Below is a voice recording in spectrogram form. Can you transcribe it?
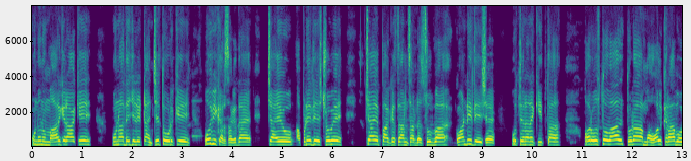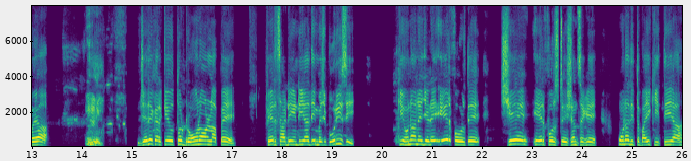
ਉਹਨਾਂ ਨੂੰ ਮਾਰ ਗਿਰਾ ਕੇ, ਉਹਨਾਂ ਦੇ ਜਿਹੜੇ ਢਾਂਚੇ ਤੋੜ ਕੇ ਉਹ ਵੀ ਕਰ ਸਕਦਾ ਹੈ, ਚਾਹੇ ਉਹ ਆਪਣੇ ਦੇਸ਼ 'ਚ ਹੋਵੇ, ਚਾਹੇ ਪਾਕਿਸਤਾਨ ਸਾਡਾ ਸੂਬਾ ਗਵਾਂਢੀ ਦੇਸ਼ ਹੈ, ਉੱਥੇ ਉਹਨਾਂ ਨੇ ਕੀਤਾ ਔਰ ਉਸ ਤੋਂ ਬਾਅਦ ਥੋੜਾ ਮਾਹੌਲ ਖਰਾਬ ਹੋਇਆ। ਜਿਹਦੇ ਕਰਕੇ ਉੱਥੋਂ ਡਰੋਨ ਆਉਣ ਲੱਗ ਪਏ। ਫਿਰ ਸਾਡੀ ਇੰਡੀਆ ਦੀ ਮਜਬੂਰੀ ਸੀ ਕਿ ਉਹਨਾਂ ਨੇ ਜਿਹੜੇ 에ਅਰ ਫੋਰਸ ਦੇ 6 에ਅਰ ਫੋਰਸ ਸਟੇਸ਼ਨ ਸੀਗੇ, ਉਹਨਾਂ ਦੀ ਤਬਾਹੀ ਕੀਤੀ ਆ।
